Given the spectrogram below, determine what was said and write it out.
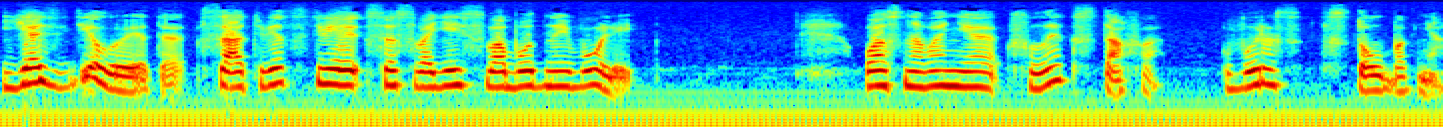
Я сделаю это в соответствии со своей свободной волей». У основания Флэгстафа вырос столб огня.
